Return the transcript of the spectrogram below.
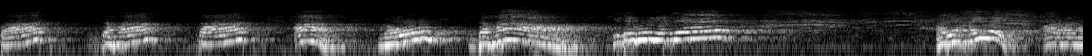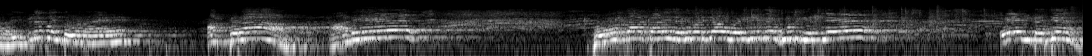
पाच सहा सात आठ नऊ दहा. किती गुण घेतले? अरे हायवे अरे अरे इकडे पण दोन आहे. अकरा आणि जोरदार टाळी झाली वहिनीने गुण घेतले. एक डझन.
